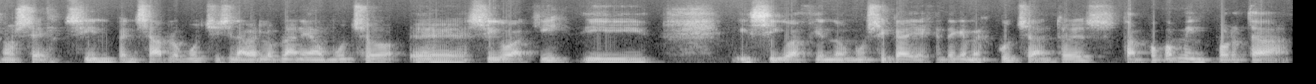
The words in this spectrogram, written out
no sé, sin pensarlo mucho y sin haberlo planeado mucho, eh, sigo aquí y, y, sigo haciendo música y hay gente que me escucha. Entonces, tampoco me importa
